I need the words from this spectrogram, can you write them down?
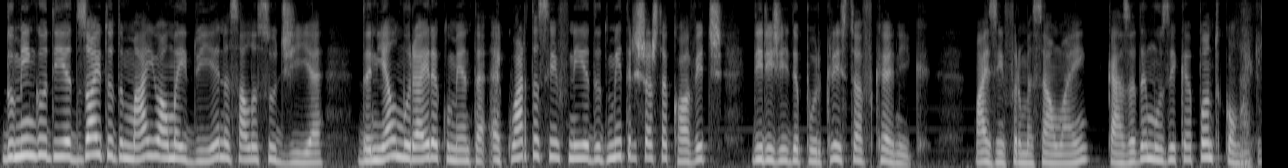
Domingo, dia 18 de maio, ao meio-dia, na Sala Sudia, Daniel Moreira comenta a Quarta Sinfonia de Dmitri Shostakovich, dirigida por Christoph Koenig. Mais informação em casadamusica.com. Like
